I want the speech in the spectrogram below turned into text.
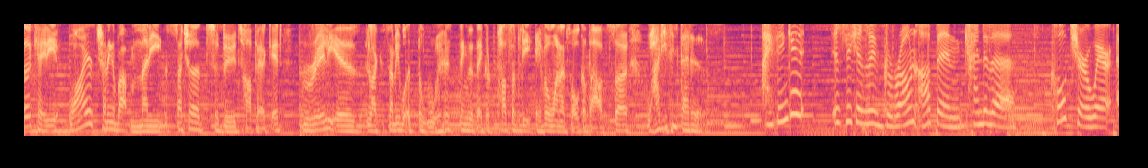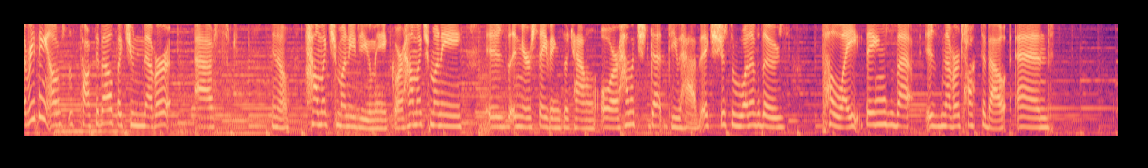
So, Katie, why is chatting about money such a taboo topic? It really is, like some people, it's the worst thing that they could possibly ever want to talk about. So, why do you think that is? I think it is because we've grown up in kind of a culture where everything else is talked about, but you never ask, you know, how much money do you make or how much money is in your savings account or how much debt do you have? It's just one of those polite things that is never talked about. And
